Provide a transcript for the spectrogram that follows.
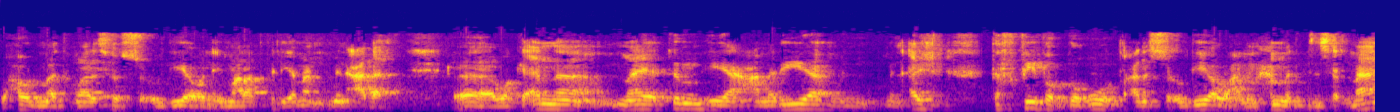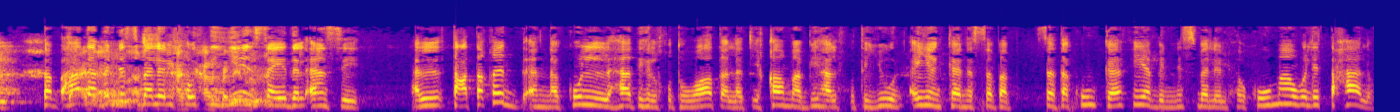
وحول ما تمارسه السعودية والإمارات في اليمن من عبث. آه، وكأن ما يتم هي عملية من من أجل تخفيف الضغوط عن السعودية وعن محمد بن سلمان. طب هذا بالنسبة للحوثيين سيد الأنسي هل تعتقد أن كل هذه الخطوات التي قام بها الحوثيون ايا كان السبب ستكون كافية بالنسبة للحكومة وللتحالف؟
